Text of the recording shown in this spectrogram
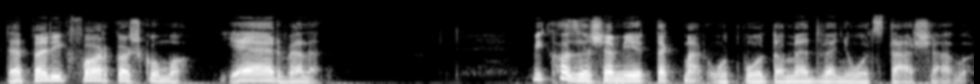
Te pedig, farkaskoma, jár velem! Míg haza sem értek, már ott volt a medve nyolc társával.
